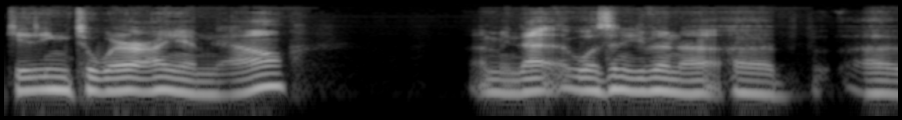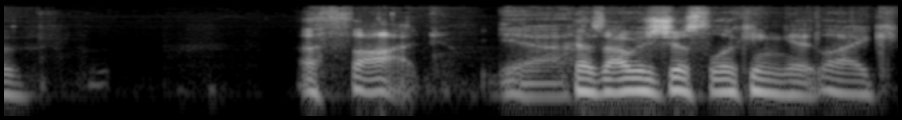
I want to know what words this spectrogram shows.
getting to where I am now. I mean, that wasn't even a a, a, a thought Yeah. because I was just looking at like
